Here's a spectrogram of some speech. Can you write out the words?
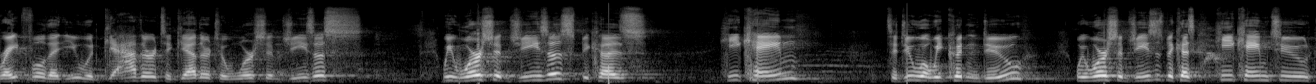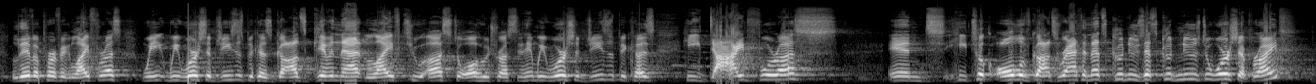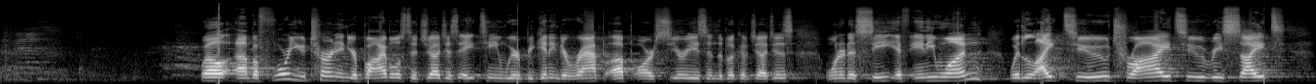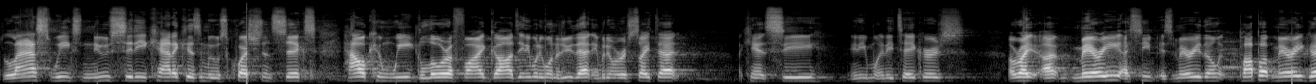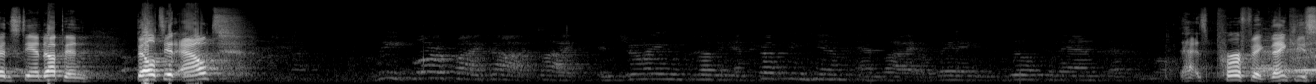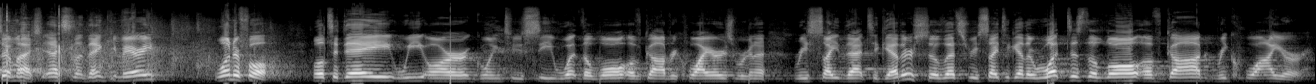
grateful that you would gather together to worship Jesus. We worship Jesus because he came to do what we couldn't do. We worship Jesus because he came to live a perfect life for us. We, we worship Jesus because God's given that life to us, to all who trust in him. We worship Jesus because he died for us and he took all of God's wrath, and that's good news. That's good news to worship, right? Well, uh, before you turn in your Bibles to Judges 18, we're beginning to wrap up our series in the book of Judges. Wanted to see if anyone would like to try to recite last week's New City Catechism. It was question six How can we glorify God? Anybody want to do that? Anybody want to recite that? I can't see. Any, any takers? All right, uh, Mary, I see, is Mary the only, pop up, Mary? Go ahead and stand up and belt it out. That's perfect. Thank you so much. Excellent. Thank you, Mary. Wonderful. Well, today we are going to see what the law of God requires. We're going to recite that together. So let's recite together. What does the law of God require?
